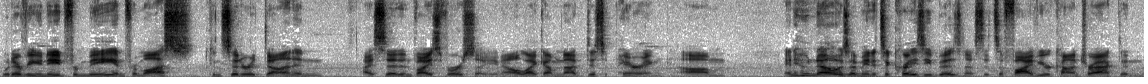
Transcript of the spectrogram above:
whatever you need from me and from us, consider it done. And I said, and vice versa. You know, like I'm not disappearing. Um, and who knows? I mean, it's a crazy business. It's a five-year contract, and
